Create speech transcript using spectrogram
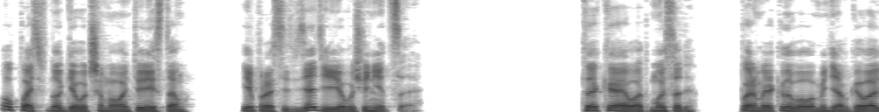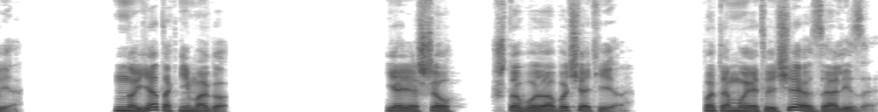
упасть в ноги лучшим авантюристам и просить взять ее в ученицы. Такая вот мысль промелькнула у меня в голове. Но я так не могу. Я решил, что буду обучать ее. Потому и отвечаю за Ализы.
